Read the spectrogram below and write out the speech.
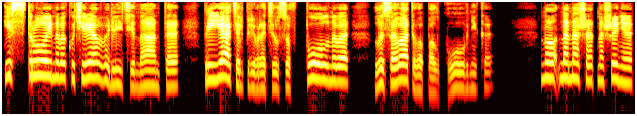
Из стройного кучерявого лейтенанта приятель превратился в полного лысоватого полковника. Но на наши отношения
